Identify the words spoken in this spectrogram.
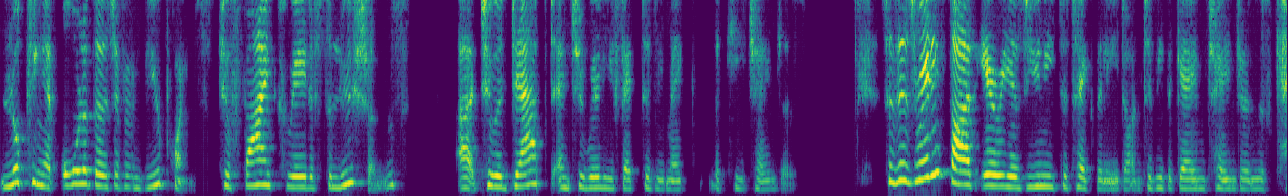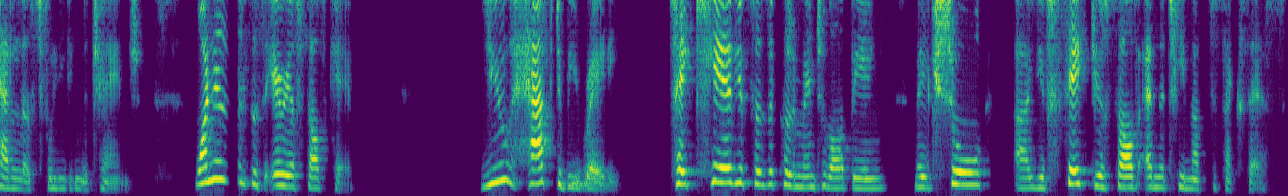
looking at all of those different viewpoints to find creative solutions uh, to adapt and to really effectively make the key changes so there's really five areas you need to take the lead on to be the game changer and this catalyst for leading the change. One is this area of self-care. You have to be ready. Take care of your physical and mental well-being. Make sure uh, you've set yourself and the team up for success.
